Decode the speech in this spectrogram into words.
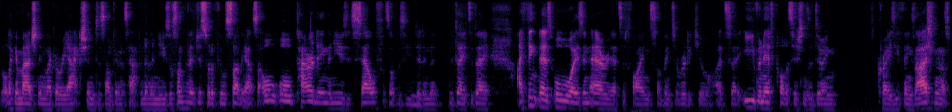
or like imagining like a reaction to something that's happened in the news or something that just sort of feels slightly outside or, or parodying the news itself as obviously you did in the, the Day Today i think there's always an area to find something to ridicule i'd say even if politicians are doing crazy things i actually think that's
